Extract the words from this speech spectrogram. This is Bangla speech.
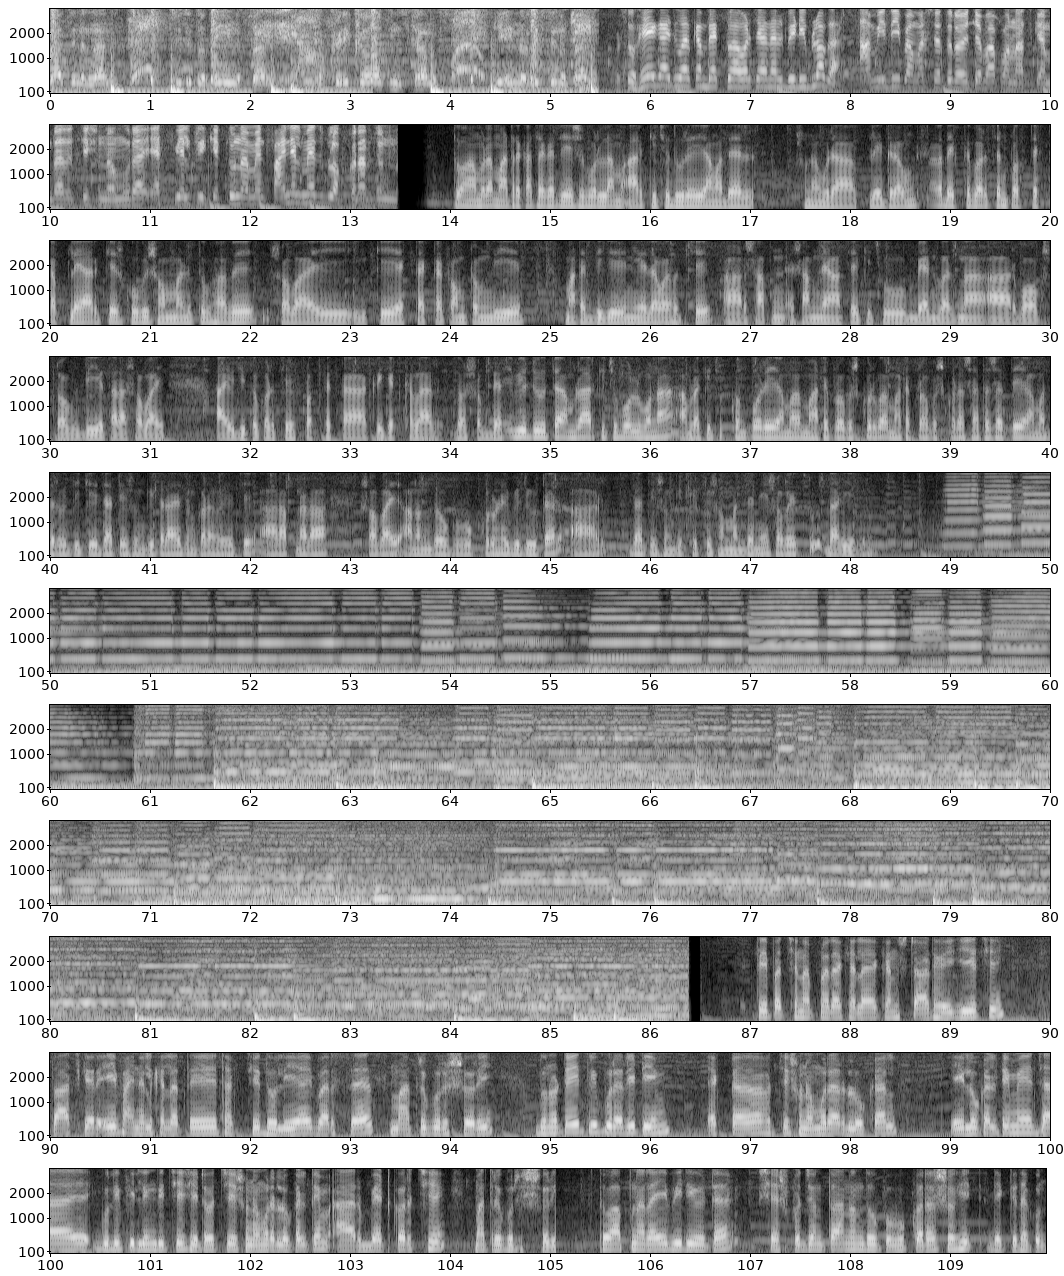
in Atlanta. Just the lean, the family. Credit cards in the scammers. Hitting the licks in the van. So hey guys welcome back to our channel BD blogger আমি দীপ আমার সাথে রয়েছে বাপন আজকে আমরা যাচ্ছি Sonamura SPL cricket tournament final match vlog করার জন্য তো আমরা মাঠের কাছাকাছি এসে পড়লাম আর কিছু দূরেই আমাদের সোনামুড়া প্লেগ্রাউন্ড আপনারা দেখতে পাচ্ছেন প্রত্যেকটা প্লেয়ারকে খুবই সম্মানিতভাবে সবাইকে একটা একটা টমটম দিয়ে মাঠের দিকে নিয়ে যাওয়া হচ্ছে। আর সামনে সামনে আছে কিছু ব্যান্ড বাজনা আর বক্স টক্স দিয়ে তারা সবাই আয়োজিত করেছে প্রত্যেকটা ক্রিকেট খেলার দর্শকদের। এই ভিডিওতে আমরা আর কিছু বলব না, আমরা কিছুক্ষণ পরে আমরা মাঠে প্রবেশ করব মাঠে প্রবেশ করার সাথে সাথে আমাদের ওইদিকে জাতীয় সঙ্গীতের আয়োজন করা হয়েছে। আর আপনারা সবাই আনন্দ উপভোগ করুন এই ভিডিওটার, আর জাতীয় সঙ্গীতকে একটু সম্মান জানিয়ে সবাই একটু দাঁড়িয়ে পড়ুন। দেখতেই পাচ্ছেন আপনারা, খেলা এখন স্টার্ট হয়ে গিয়েছে। তো আজকের এই ফাইনাল খেলাতে থাকছে ধলিয়াই ভার্সেস মাতৃপুরেশ্বরী দুটোই ত্রিপুরারই টিম একটা হচ্ছে সোনামুরার লোকাল এই লোকাল টিমে যা গুলি ফিল্ডিং দিচ্ছে, সেটা হচ্ছে সোনামুরার লোকাল টিম আর ব্যাট করছে মাতৃপুরেশ্বরী তো আপনারা এই ভিডিওটা শেষ পর্যন্ত আনন্দ উপভোগ করার সহিত দেখতে থাকুন।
